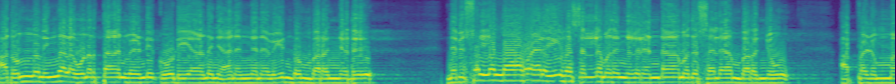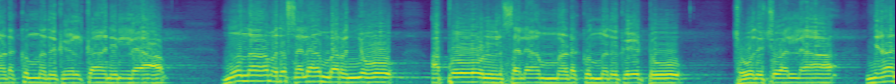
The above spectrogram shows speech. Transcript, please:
അതൊന്ന് നിങ്ങളെ ഉണർത്താൻ വേണ്ടി കൂടിയാണ് ഞാൻ അങ്ങനെ വീണ്ടും പറഞ്ഞത്. നബി സല്ലല്ലാഹു അലൈഹി വസല്ലമ നിങ്ങൾ രണ്ടാമത് സലാം പറഞ്ഞു. അപ്പോഴും മടക്കുന്നത് കേൾക്കാനില്ല. മൂന്നാമത് സലാം പറഞ്ഞു. അപ്പോൾ സലാം മടക്കുന്നത് കേട്ടു. ചോദിച്ചു അല്ല ഞാൻ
